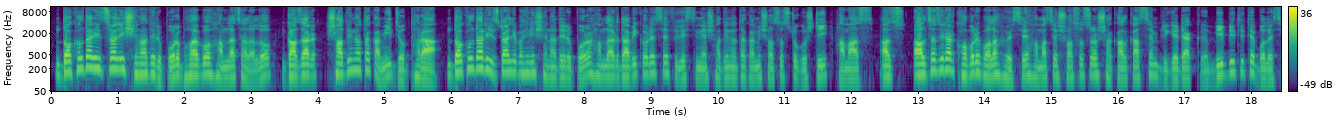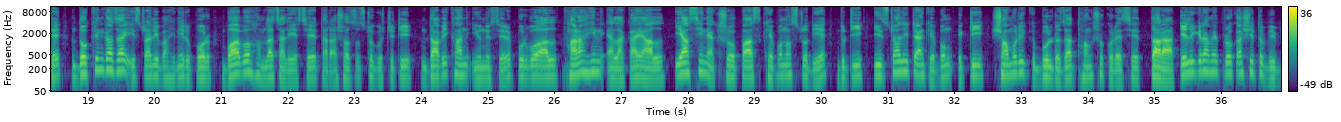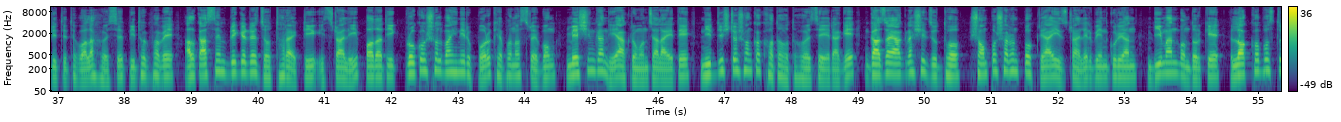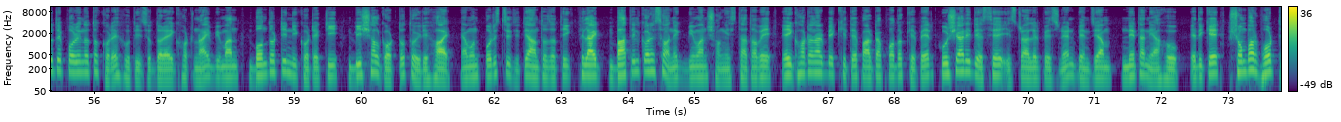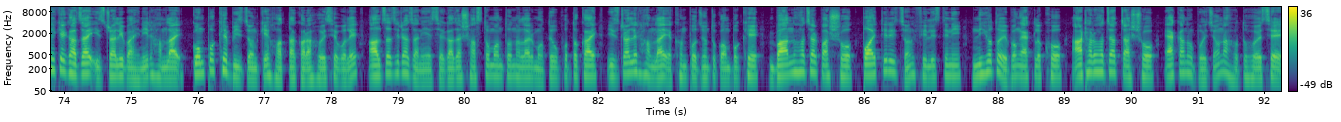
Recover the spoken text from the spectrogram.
দখলদার ইসরায়েলি সেনাদের উপর ভয়াবহ হামলা চালালো গাজার স্বাধীনতাকামী যোদ্ধারা। দখলদার ইসরায়েলি বাহিনী সেনাদের উপর হামলার দাবি করেছে ফিলিস্তিনের স্বাধীনতাকামী সশস্ত্র গোষ্ঠী হামাস। আজ আল জাজিরার খবরে বলা হয়েছে, হামাসের সশস্ত্র শাখা আল কাসেম ব্রিগেড এক বিবৃতিতে বলেছে, দক্ষিণ গাজায় ইসরায়েলি বাহিনীর উপর ভয়াবহ হামলা চালিয়েছে তারা সশস্ত্র গোষ্ঠীটি দাবি খান ইউনিসের পূর্ব আল ফারাহিন এলাকায় আল ইয়াসিন একশো পাঁচ ক্ষেপণাস্ত্র দিয়ে দিয়ে দুটি ইসরায়েলি ট্যাঙ্ক এবং একটি সামরিক বুলডোজার ধ্বংস করেছে তারা। টেলিগ্রামে প্রকাশিত বিবৃতিতে বলা হয়েছে, পৃথকভাবে আল কাসেম ব্রিগেডের যোদ্ধারা একটি ইসরায়েলি পদাতিক প্রকৌশল বাহিনীর উপর ক্ষেপণাস্ত্র এবং মেশিনগান দিয়ে আক্রমণ চালায়। এতে নির্দিষ্ট সংখ্যক হতাহত হয়েছে। এর আগে গাজায় আগ্রাসী যুদ্ধ সম্প্রসারণ প্রক্রিয়ায় ইসরায়েলের বেনগুরিয়ান বিমানবন্দরকে লক্ষ্যবস্তুতে পরিণত করে হুতি যুদ্ধের এই ঘটনায় বিমান বন্দরটির নিকট একটি বিশাল গর্ত তৈরি হয়। এমন পরিস্থিতিতে আন্তর্জাতিক ফ্লাইট বাতিল করেছে অনেক বিমান সংস্থা। তবে এই ঘটনার প্রেক্ষিতে পাল্টা পদক্ষেপের হুঁশিয়ারি দিয়েছে ইসরায়েলের প্রেসিডেন্ট বেনজিয়াম নেতানিয়াহু। এদিকে সোমবার ভোর থেকে গাজায় ইসরায়েলি বাহিনীর হামলায় কমপক্ষে বিশ জনকে হত্যা করা হয়েছে বলে আল জাজিরা জানিয়েছে। গাজার স্বাস্থ্য মন্ত্রণালয়ের মতে উপত্যকায় ইসরায়েলের হামলায় এখন পর্যন্ত কমপক্ষে বান্ন হাজার পাঁচশো পঁয়ত্রিশ জন ফিলিস্তিনি নিহত এবং এক লক্ষ আঠারো হাজার চারশো একানব্বই জন আহত হয়েছে।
